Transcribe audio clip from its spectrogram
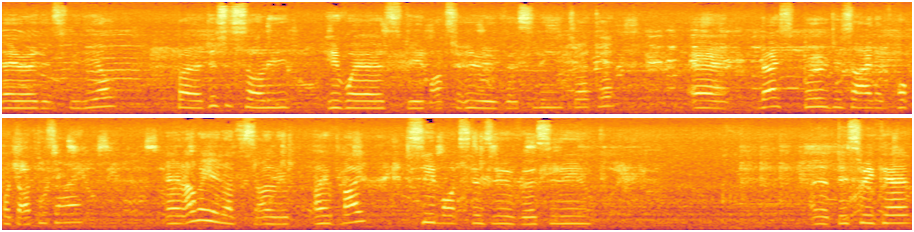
later in this video. But this is Sulley. He wears the Monster University jacket and nice blue design and purple dot design. And I'm here at Sulley. I might see Monsters University uh, this weekend,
